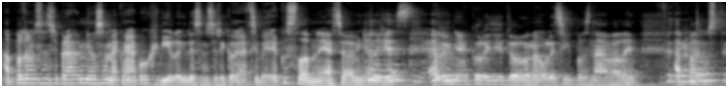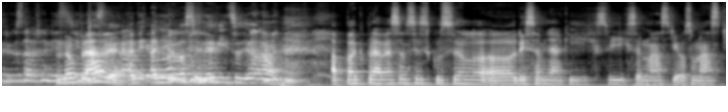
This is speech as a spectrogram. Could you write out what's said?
A potom jsem si právě měl jsem jako nějakou chvíli, kdy jsem si říkal, já chci být jako slavný, já chci, aby mě, No, lidi, jasně. aby mě jako lidi to na ulicích poznávali. A pak, studiu zavřený no právě, ani, ani nikdo vlastně neví, co dělám. A pak právě jsem si zkusil, uh, když jsem v nějakých svých 17, 18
